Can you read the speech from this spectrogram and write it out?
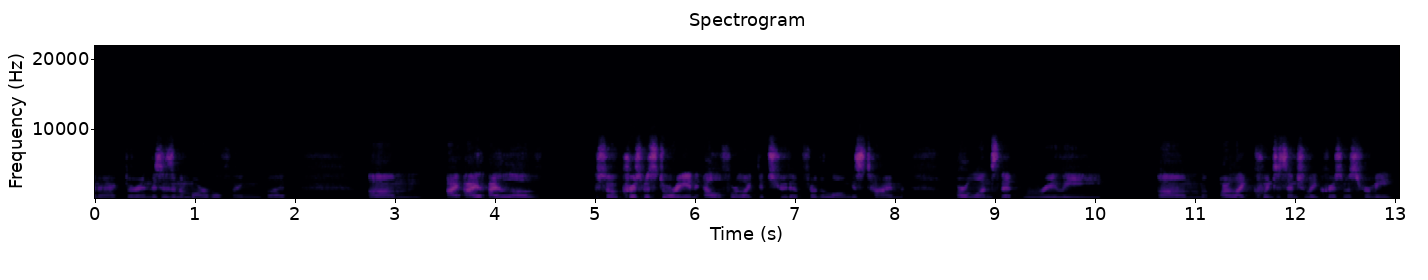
an actor. And this isn't a Marvel thing, but um, I, I, I love so Christmas Story and Elf were like the two that for the longest time are ones that really um, are like quintessentially Christmas for me.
